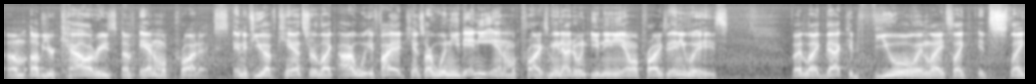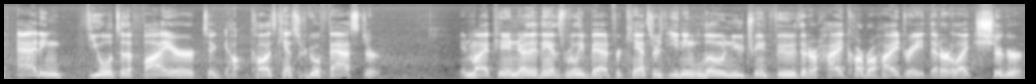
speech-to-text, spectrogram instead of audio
um, of your calories of animal products. And if you have cancer, like I w- if I had cancer, I wouldn't eat any animal products. I mean, I don't eat any animal products anyways but like that could fuel and like it's like it's like adding fuel to the fire to cause cancer to grow faster. In my opinion, another thing that's really bad for cancer is eating low nutrient foods that are high carbohydrate, that are like sugar,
